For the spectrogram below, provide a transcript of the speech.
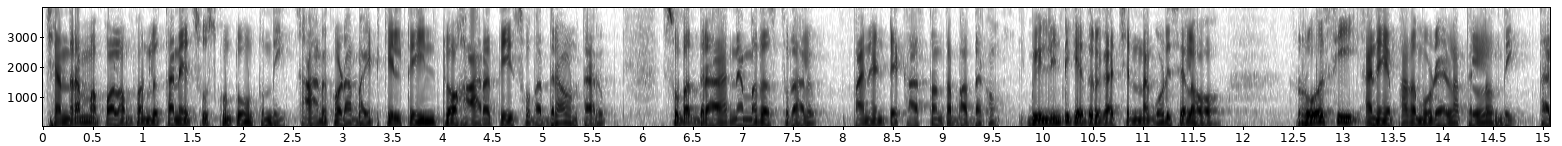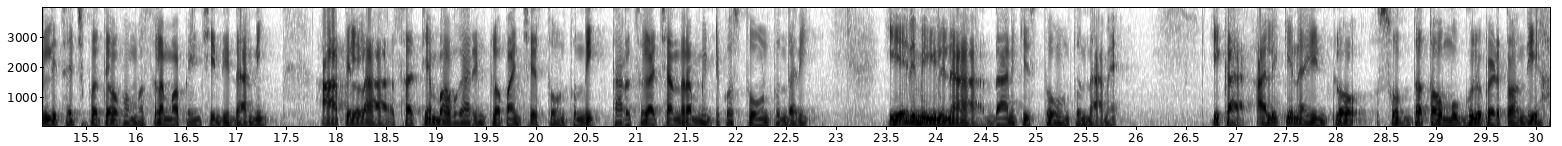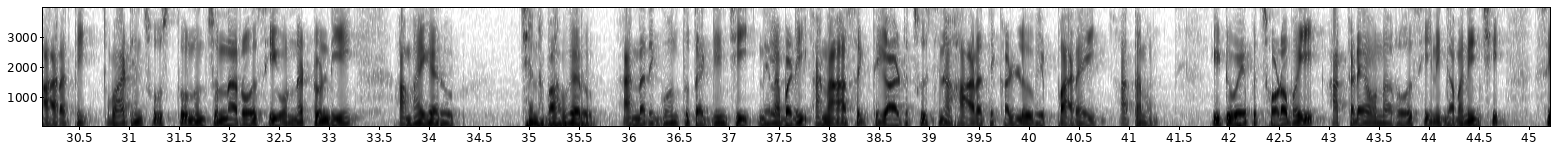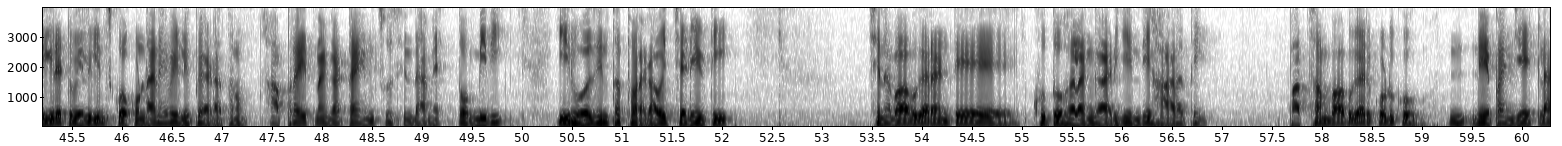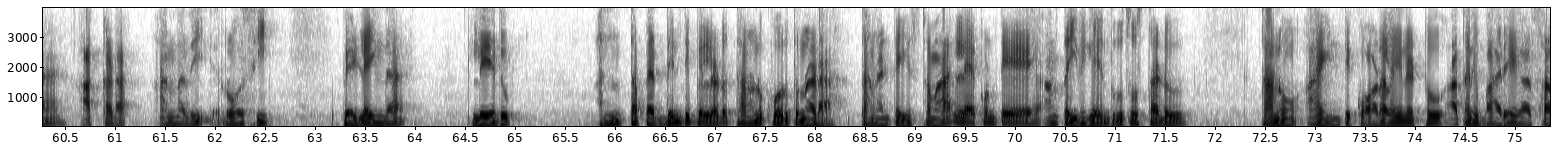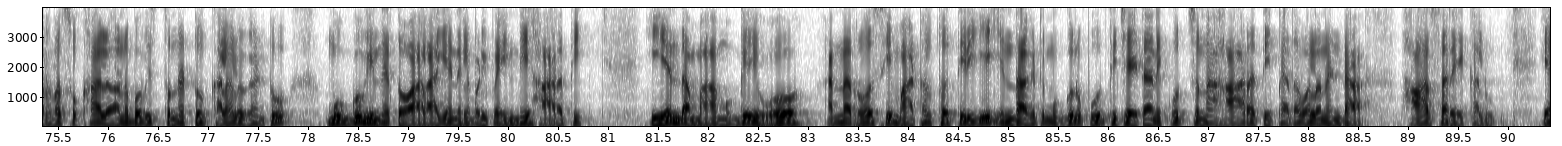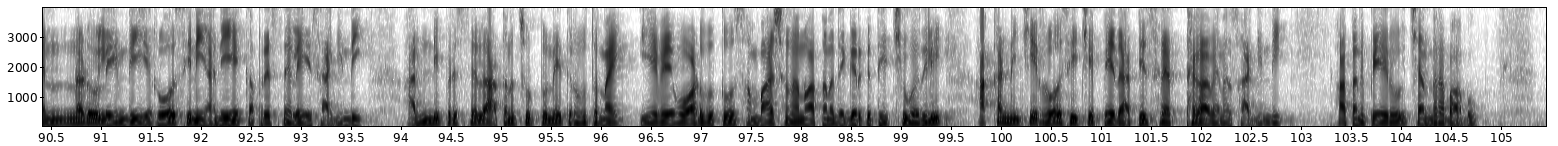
చంద్రమ్మ పొలం పనులు తనే చూసుకుంటూ ఉంటుంది. ఆమె కూడా బయటికి వెళ్తే ఇంట్లో హారతి సుభద్ర ఉంటారు. సుభద్ర నెమ్మదస్తురాలు. పని అంటే కాస్తంత బద్ధకం. వీళ్ళింటికి ఎదురుగా చిన్న గుడిసెలో రోసి అనే పదమూడేళ్ళ పిల్ల ఉంది. తల్లి చచ్చిపోతే ఒక ముసలమ్మ పెంచింది దాన్ని. ఆ పిల్ల సత్యంబాబు గారింట్లో పనిచేస్తూ ఉంటుంది. తరచుగా చంద్రం ఇంటికి వస్తూ ఉంటుంది అది ఏది మిగిలినా దానికి ఇస్తూ ఉంటుంది ఆమె. ఇక అలికిన ఇంట్లో శుద్ధతో ముగ్గులు పెడుతోంది హారతి. వాటిని చూస్తూ నుంచున్న రోసి ఉన్నట్టుండి అమ్మాయి గారు చిన్నబాబు గారు అన్నది గొంతు తగ్గించి నిలబడి అనాసక్తిగా అటు చూసిన హారతి కళ్ళు విప్పారాయి అతను. ఇటువైపు చూడబోయి అక్కడే ఉన్న రోసీని గమనించి సిగరెట్ వెలిగించుకోకుండానే వెళ్ళిపోయాడు అతను. అప్రయత్నంగా టైం చూసిందామె తొమ్మిది. ఈ ఇంత త్వరగా వచ్చాడేమిటి? చిన్నబాబు గారు అంటే కుతూహలంగా అడిగింది హారతి. పచ్చంబాబు గారి కొడుకు నే పనిచేయట్లా అక్కడ అన్నది రోసి పెళ్ళయిందా? లేదు. అంత పెద్దింటి పిల్లడు తనను కోరుతున్నాడా? తనంటే ఇష్టమా? లేకుంటే అంత ఇదిగా ఎందుకు చూస్తాడు? తను ఆ ఇంటి కోడలైనట్టు అతని భార్యగా సర్వసుఖాలు అనుభవిస్తున్నట్టు కలలుగంటూ ముగ్గు గిన్నెతో అలాగే నిలబడిపోయింది హారతి. ఏందమ్మా ముగ్గయ్యో అన్న రోసి మాటలతో తిరిగి ఇందాకటి ముగ్గును పూర్తి చేయటానికి కూర్చున్న హారతి పెదవుల నిండా హాసరేఖలు. ఎన్నడూ లేంది రోసిని అనేక ప్రశ్నలు వేసాగింది అన్ని ప్రశ్నలు అతని చుట్టూనే తిరుగుతున్నాయి. ఏవేవో అడుగుతూ సంభాషణను అతని దగ్గరికి తెచ్చి వదిలి అక్కడి నుంచి రోసి చెప్పేది అతి శ్రద్ధగా వినసాగింది. అతని పేరు చంద్రబాబు.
